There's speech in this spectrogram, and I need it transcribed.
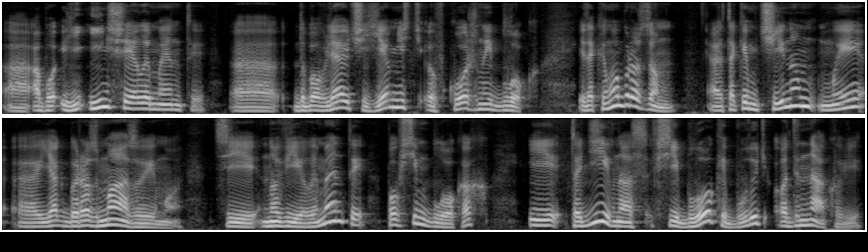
а, або інші елементи, е, додаючи ємність в кожний блок. І таким образом, е, таким чином ми е, якби розмазуємо ці нові елементи по всім блоках. І тоді в нас всі блоки будуть однакові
